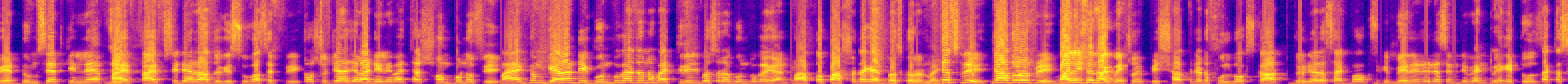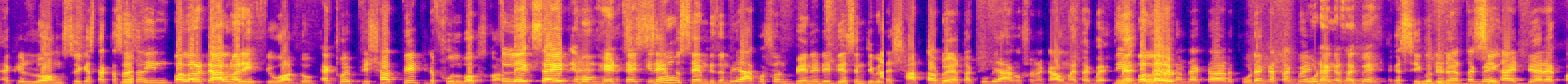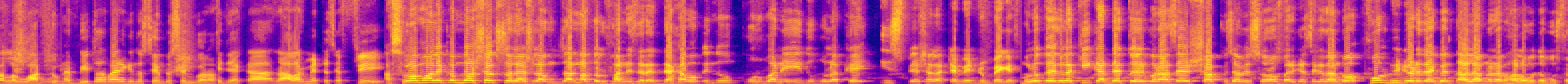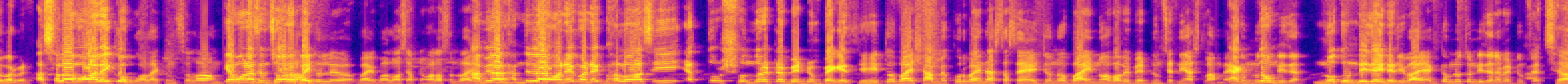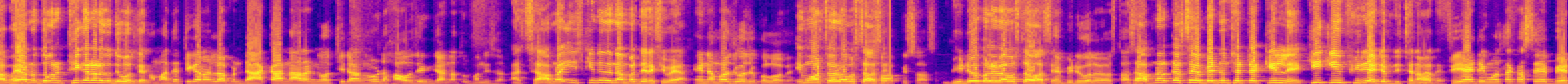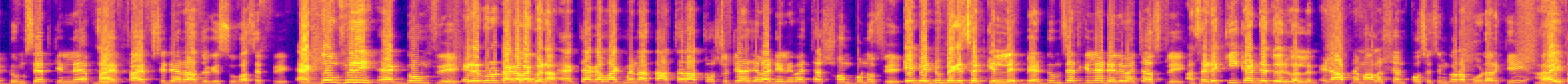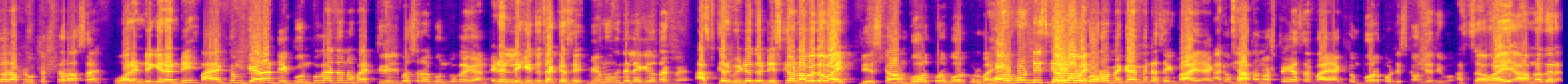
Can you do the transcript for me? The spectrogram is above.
Bedroom set কিনলে five সিটের রাজকীয় সোফা সেট ফ্রি চৌষট্টিয়া জেলা ডেলিভারি চার্জ সম্পূর্ণ ফ্রি ভাই একদম গ্যারান্টি গুনপুকার জন্য ভাই ত্রিশ বছরের গুনপুকা গ্যারান্টি মাত্র পাঁচশো টাকা অ্যাডভান্স করেন ভাই। ফ্রি চাদরও ফ্রি বালিশও থাকবে। ছয় পিস সাত একটা ফুল বক্স কাট দুইটা সাইড বক্স বেনেটেড সেন্টিমেন্ট একটি টুল থাকতেছে একটি লং সুইকেস থাকতেছে। তিন পাল্লার একটা আলমারি। একটি ওয়ার্ডরোব এক ছয় পিস সাত ফিট এটা full box cut leg side এবং হেড সাইড কিন্তু সেম টু সেম ডিজাইন খুবই আকর্ষণ বেনেডি ড্রেসিং টেবিল সাতটা থাকবে খুবই আকর্ষণের কালমাই থাকবে। তিন পাল্লার। একটা কোড হ্যাঙ্গার থাকবে। কোড হ্যাঙ্গার থাকবে। একটা সিকিউরিটি ডয়ার থাকবে। সাইড ডয়ার এক পাল্লা ওয়ার্ডরোব মানে ভিতর বাইরে কিন্তু সেম টু সেম করা। এই যে একটা রাবার ম্যাট্রেস ফ্রি আসসালামু আলাইকুম দর্শক চলে আসলাম জান্নাতুল ফার্নিচারে। দেখাবো কিন্তু কুরবানি ঈদ উপলক্ষে স্পেশাল একটা বেডরুম প্যাকেজ মূলত এগুলো কি কাঠ দিয়ে তৈরি করা আছে সবকিছু আমি সৌরভ বাড়ির কাছ থেকে জানব। ফুল ভিডিওটা দেখবেন তাহলে আপনারা ভালো মতো বুঝতে পারবেন। আসসালামু আলাইকুম। ওয়ালাইকুম সালাম। কেমন আছেন সৌরভ ভাই? আলহামদুলিল্লাহ ভাই ভালো আছে। আপনি ভালো আছেন ভাই? আমি আলহামদুলিল্লাহ অনেক অনেক ভালো আছি। এত সুন্দর একটা বেডরুম প্যাকেজ যেহেতু ভাই সামনে কুরবানি আসতেছে এই জন্য ভাই নভাবে বেডরুম সেট নিয়ে আসলাম। একদম নতুন ডিজাইন নতুন ডিজাইনের। জি ভাই একদম নতুন ডিজাইনের বেডরুম সেট আচ্ছা ভাই আপনার দোকানের ঠিকানাটা যদি বলতেন। আমাদের ঠিকানা হলো আপনার Dhaka Narayanganj Chirang road housing Jannatul furniture আচ্ছা আমরা স্ক্রিনে নাম্বার দিয়ে রাখছি ভাইয়া। এই নাম্বার যোগাযোগ করলে হবে। ইমো হোয়াটসঅ্যাপের ব্যবস্থা আছে। সবকিছু আছে। ভিডিও কলের ব্যবস্থাও আছে। হ্যাঁ, ভিডিও কলের ব্যবস্থা আছে। আচ্ছা আপনার কাছ থেকে বেডরুম সেটটা কিনলে কি কি ফ্রি আইটেম দিচ্ছেন আমাদের? ফ্রি আইটেম বলতে আছে বেডরুম সেট কিনলে ফাইভ ফাইভ সিটের রাজকীয় সোফা সেট ফ্রি একদম ফ্রি একদম ফ্রি এটা কোনো টাকা লাগবে না। এক টাকা লাগবে না। তাছাড়া চৌষট্টিয়া জেলা ডেলিভারি চার্জ সম্পূর্ণ ফ্রি এই বেডরুম প্যাকেজ সেট কিনলে। বেডরুম সেট কিনলে ডেলিভারি চার্জ ফ্রি আচ্ছা এটা কি কার্ড দিয়ে তৈরি করলেন? এটা আপনি মালয়েশিয়ান প্রসেসিং করা বোর্ডার কি। ভাই- ভিতরে আপনি উটেক্স আছে। ওয়ারেন্টি গ্যারান্টি বা একদম গ্যারান্টি গুনপুকার জন্য ভাই 30 বছরের গুনপুকা গ্যারান্টি এটা লিখিত থাকতেছে। মেমো লিখিত থাকবে। আজকের ভিডিওতে ডিসকাউন্ট হবে তো ভাই? ডিসকাউন্ট ভরপুর ভরপুর ভাই। ভরপুর ডিসকাউন্ট হবে। গরমে গার্মেন্ট আছে ভাই? একদম আচ্ছা। মাথা নষ্ট হয়ে গেছে ভাই। একদম ভরপুর ডিসকাউন্ট দিয়ে দিব। আচ্ছা ভাই আপনাদের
